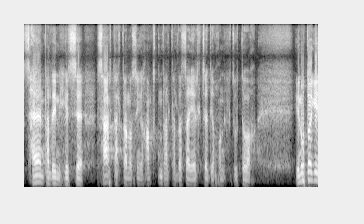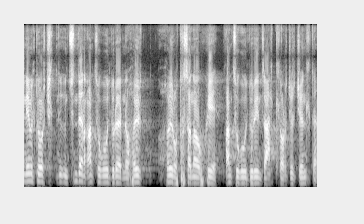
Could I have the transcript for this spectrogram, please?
сайн талын ихээс саар талтаанаас ингээ хамттан тал талаасаа ярилцаад явах нь их зүйтэй баг. Энэ удаагийн нэмэлт өөрчлөлт үндсэндээ ганц өгүүлбэрээр нэг хоёр хоёр утга санаа өгөхий ганц өгүүлбэрийн заалтал орж ирж байна л да.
